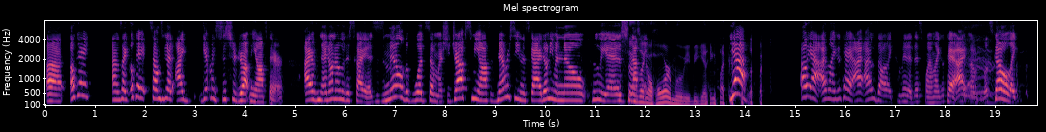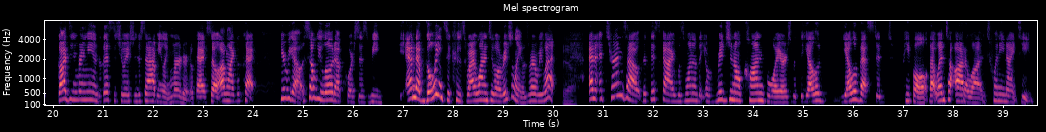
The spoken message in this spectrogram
Uh, okay. I was like, okay, sounds good. I get my sister to drop me off there. I have I don't know who this guy is. It's in the middle of the woods somewhere. She drops me off. I've never seen this guy. I don't even know who he is. This sounds nothing. like a horror movie beginning. Like yeah. oh yeah. I'm like okay. I, I was all like committed at this point. I'm like okay. I um, let's go. Like God didn't bring me into this situation just to have me like murdered. Okay. So I'm like okay. Here we go. So we load up horses. We end up going to Coutts where I wanted to go originally. It was where we went. Yeah. And it turns out that this guy was one of the original convoyers with the yellow yellow vested people that went to Ottawa in 2019.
